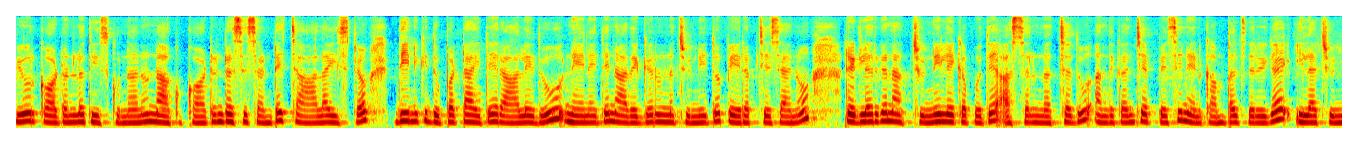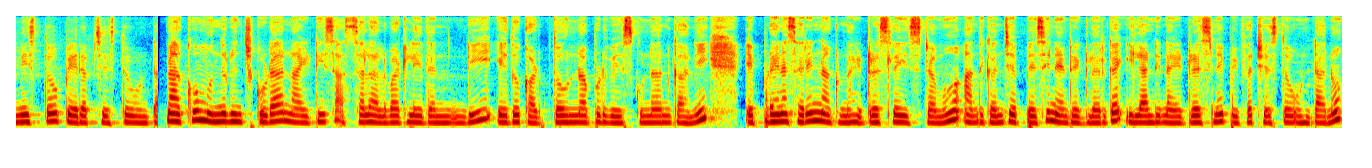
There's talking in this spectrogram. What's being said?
ప్యూర్ కాటన్లో తీసుకున్నాను. నాకు కాటన్ డ్రెస్సెస్ అంటే చాలా ఇష్టం. దీనికి దుపట్టా అయితే రాలేదు. నేనైతే నా దగ్గర ఉన్న చున్నీతో పేరప్ చేశాను. రెగ్యులర్గా నాకు చున్నీ లేకపోతే అస్సలు నచ్చదు. అందుకని చెప్పేసి నేను కంపల్సరీగా ఇలా చున్నీస్తో పేరప్ చేస్తూ ఉంటాను నాకు ముందు నుంచి కూడా నైటీస్ అస్సలు అలవాట్లేదండి. ఏదో కడుపుతో ఉన్నప్పుడు వేసుకున్నాను కానీ ఎప్పుడైనా సరే నాకు నైట్ డ్రెస్లే ఇష్టము. అందుకని చెప్పేసి నేను రెగ్యులర్గా ఇలాంటి నైట్ డ్రెస్నే ప్రిఫర్ చేస్తూ ఉంటాను.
